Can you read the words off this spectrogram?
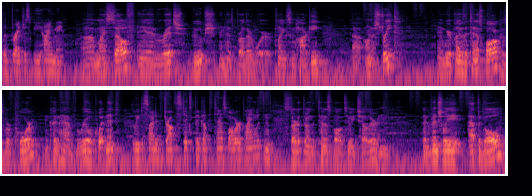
lived right just behind me. Uh, myself and Rich Gooch and his brother were playing some hockey uh, on a street and we were playing with a tennis ball because we're poor and couldn't have real equipment. We decided to drop the sticks, pick up the tennis ball we were playing with, and started throwing the tennis ball to each other, and then eventually at the goal,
